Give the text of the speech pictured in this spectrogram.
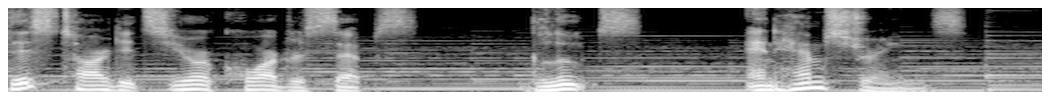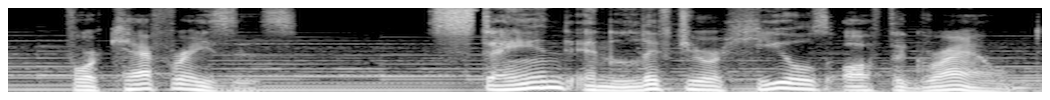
This targets your quadriceps, glutes, and hamstrings. For calf raises, stand and lift your heels off the ground.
